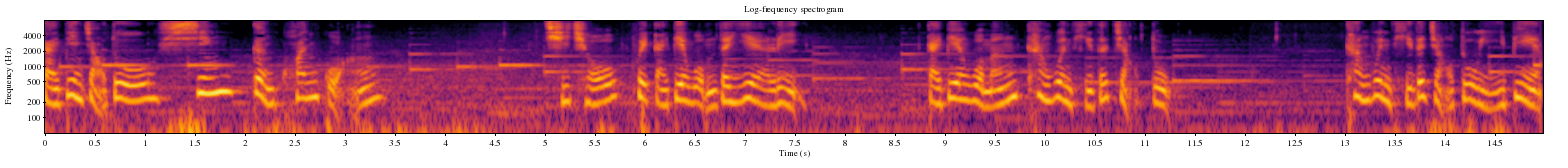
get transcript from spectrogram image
改变角度，心更宽广。祈求会改变我们的业力，改变我们看问题的角度。看问题的角度一变，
